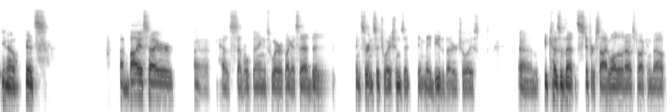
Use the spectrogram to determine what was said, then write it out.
you know it's a bias tire uh, has several things where like i said the, in certain situations it, it may be the better choice. Um, because of that stiffer sidewall that i was talking about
